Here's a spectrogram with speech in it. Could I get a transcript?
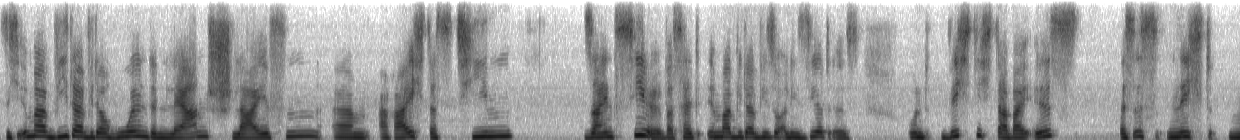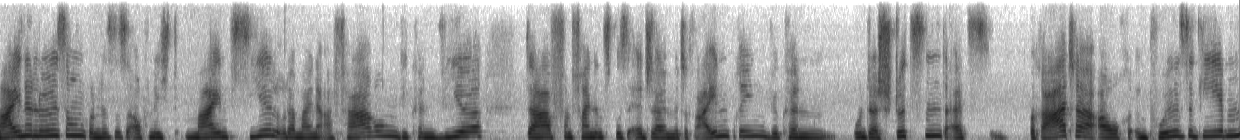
sich immer wieder wiederholenden Lernschleifen ähm, erreicht das Team sein Ziel, was halt immer wieder visualisiert ist. Und wichtig dabei ist, es ist nicht meine Lösung und es ist auch nicht mein Ziel oder meine Erfahrung. Die können wir da von Finance Goes Agile mit reinbringen. Wir können unterstützend als Berater auch Impulse geben.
